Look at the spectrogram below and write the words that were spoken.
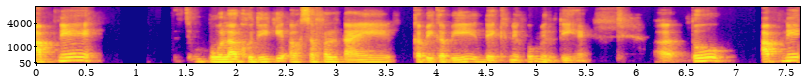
आपने बोला खुद ही कि असफलताएँ कभी कभी देखने को मिलती हैं। तो आपने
